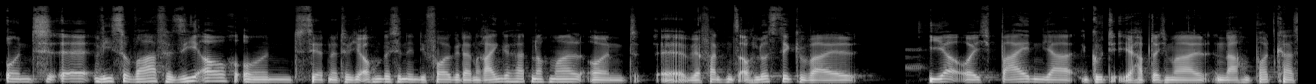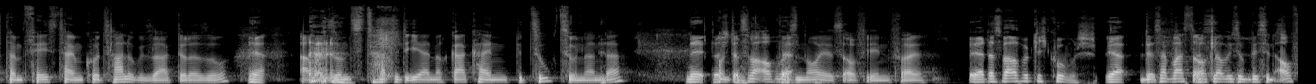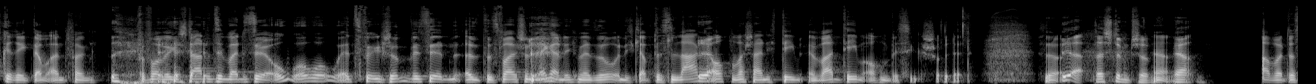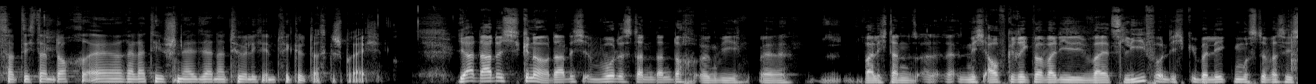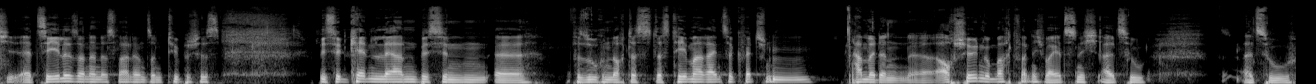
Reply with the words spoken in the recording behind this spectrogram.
Und äh, wie es so war für sie auch. Und sie hat natürlich auch ein bisschen in die Folge dann reingehört nochmal. Und äh, wir fanden es auch lustig, weil ihr euch beiden ja, gut, ihr habt euch mal nach dem Podcast beim FaceTime kurz Hallo gesagt oder so. ja. Aber sonst hattet ihr ja noch gar keinen Bezug zueinander. Nee, das und das stimmt. war auch was ja. Neues auf jeden Fall. Ja, das war auch wirklich komisch. Ja, Deshalb warst du auch, Das- glaube ich, so ein bisschen aufgeregt am Anfang. Bevor wir gestartet sind, meintest du ja, oh, oh, oh, jetzt bin ich schon ein bisschen, also das war schon länger nicht mehr so und ich glaube, das lag Ja. auch wahrscheinlich dem, war dem auch ein bisschen geschuldet. So. ja, das stimmt schon. Ja. ja. Aber das hat sich dann doch äh, relativ schnell sehr natürlich entwickelt, das Gespräch. Ja, dadurch, genau, dadurch wurde es dann dann doch irgendwie, äh, weil ich dann äh, nicht aufgeregt war, weil die, weil es lief und ich überlegen musste, was ich erzähle, sondern das war dann so ein typisches bisschen kennenlernen, bisschen äh, versuchen noch das das Thema reinzuquetschen. Mhm. Haben wir dann äh, auch schön gemacht, fand ich, war jetzt nicht allzu allzu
